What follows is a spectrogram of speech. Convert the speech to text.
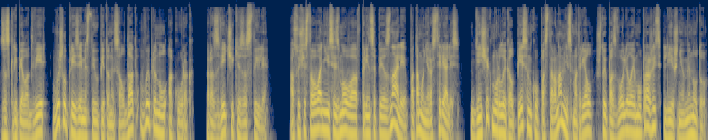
Заскрипела дверь, вышел приземистый упитанный солдат, выплюнул окурок. Разведчики застыли. О существовании седьмого, в принципе, знали, потому не растерялись. Денщик мурлыкал песенку, по сторонам не смотрел, что и позволило ему прожить лишнюю минуту.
